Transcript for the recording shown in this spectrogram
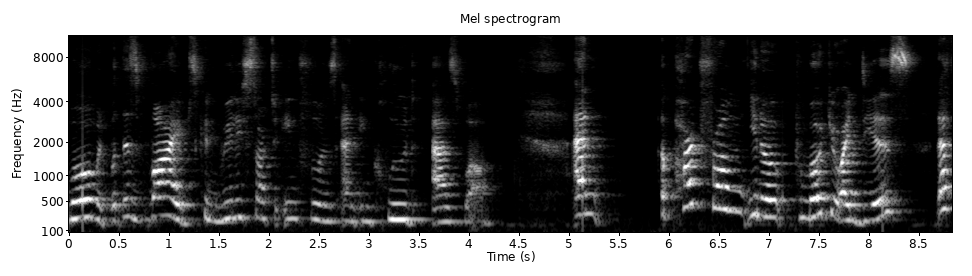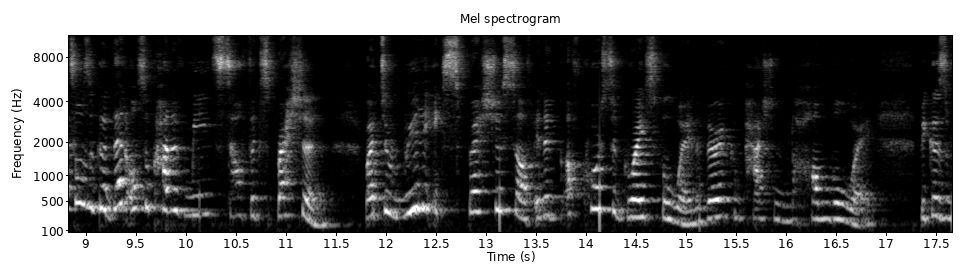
moment, what this vibes can really start to influence and include as well. And apart from, you know, promote your ideas, that's also good. That also kind of means self-expression, right? To really express yourself in a, of course, a graceful way, in a very compassionate and humble way. Because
